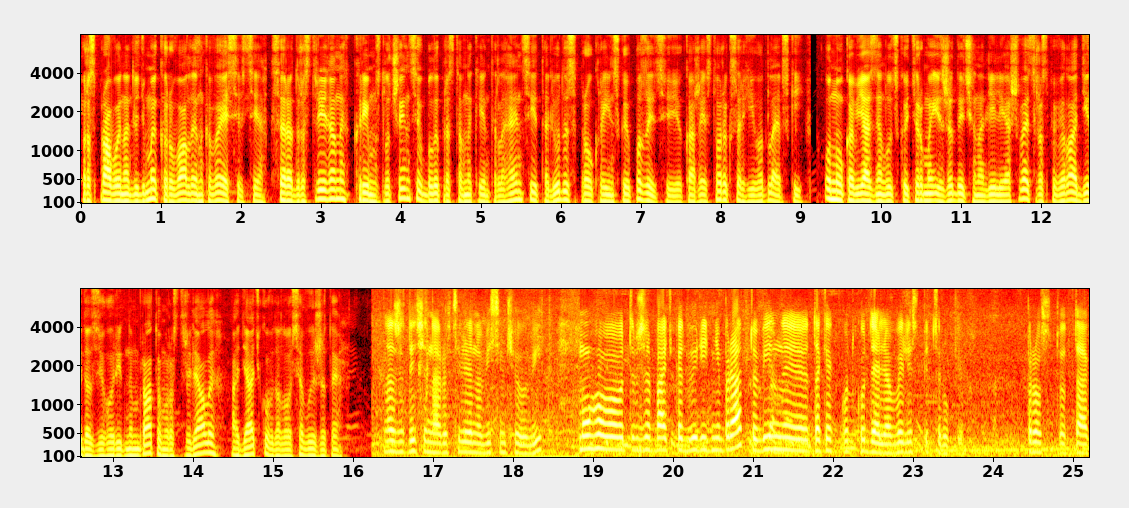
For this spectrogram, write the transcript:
Розправою над людьми керували НКВСівці. Серед розстріляних, крім злочинців, були представники інтелігенції та люди з проукраїнською позицією, каже історик Сергій Годлевський. Онука в'язня Луцької тюрми із Жидичина Лілія Швець розповіла, діда з його рідним братом розстріляли, а дядьку вдалося вижити. На Жидичина розстріляно вісім чоловік. Мого от вже батька двоюрідний брат, то він, е, так як от Куделя, виліз під трупів. Просто так.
